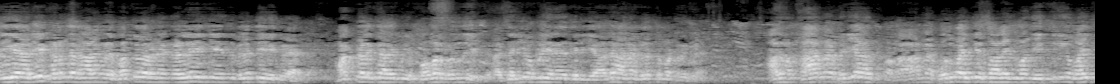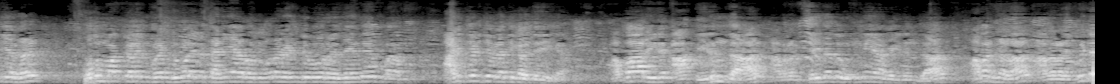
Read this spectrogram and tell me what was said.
அதிகாரியே கடந்த காலங்களில் பத்து வருடங்களில் இங்கே இருந்து விலத்தி இருக்கிறார். மக்களுக்கு அதுக்குரிய பவர் வந்து அது சரியா எனக்கு தெரியாது ஆனா விலத்தப்பட்டிருக்கிறார். அதன் காரணம் பெரியார் காரணம் பொது வைத்தியசாலைக்கு வந்து எத்தனையோ வைத்தியர்கள் பொதுமக்களின் ரெண்டு முறை தனியார் ஒரு முறை ரெண்டு ஊர் சேர்ந்து அடிச்சடிச்சு விலத்தி கலத்திருக்கிறார் அவ்வாறு இருந்தால் அவர்கள் செய்தது உண்மையாக இருந்தால் அவர்களால் அவர்களை விட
